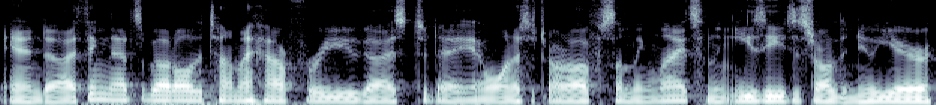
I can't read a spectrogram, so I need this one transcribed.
And uh, I think that's about all the time I have for you guys today. I wanted to start off something light, something easy to start the new year.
